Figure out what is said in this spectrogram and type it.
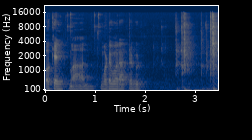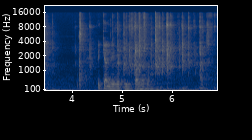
okay uh, whatever attribute we can leave it default that's fine.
